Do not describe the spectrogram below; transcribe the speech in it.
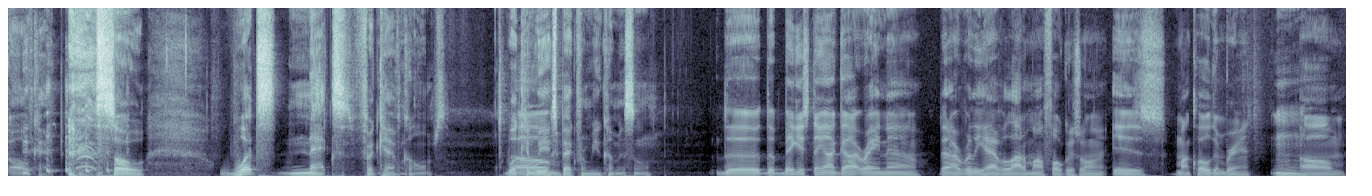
Oh, okay. so, what's next for Kev Combs? What can we Um, expect from you coming soon? The the biggest thing I got right now that I really have a lot of my focus on is my clothing brand. Um,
